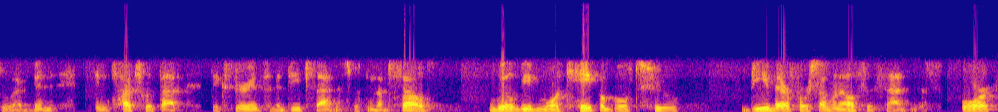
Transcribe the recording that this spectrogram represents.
who have been in touch with that experience of a deep sadness within themselves, will be more capable to be there for someone else's sadness. Or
